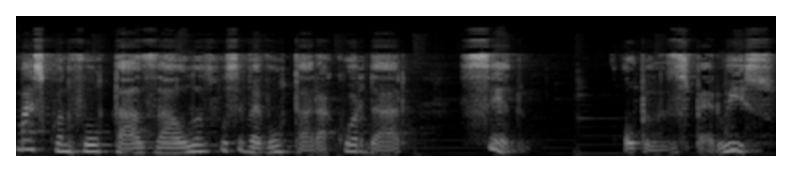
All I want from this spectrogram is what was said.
mas quando voltar às aulas você vai voltar a acordar cedo. Ou pelo menos espero isso.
